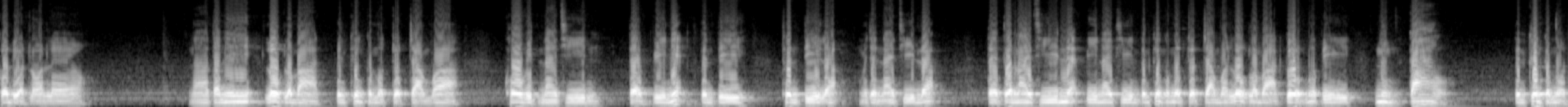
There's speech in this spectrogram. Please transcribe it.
ก็เดือดร้อนแล้ว นะตอนนี้โรคระบาดเป็นเครื่องกำหนดจดจำว่าโควิด -19 แต่ปีนี้เป็นปี 20 แล้วไม่ใช่19 แล้ว แต่ตัว 19 เนี่ยปี 19 เป็นเครื่องกำหนดจดจำว่าโรคระบาดเกิดเมื่อปี 19 เป็นเครื่องกำหนด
